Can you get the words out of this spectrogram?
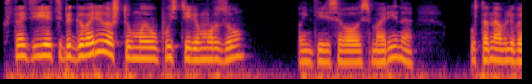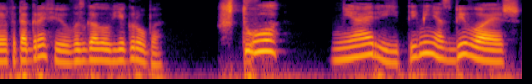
Кстати, я тебе говорила, что мы упустили Мурзу?» — поинтересовалась Марина, устанавливая фотографию в изголовье гроба. «Что?» «Не ори, ты меня сбиваешь!»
